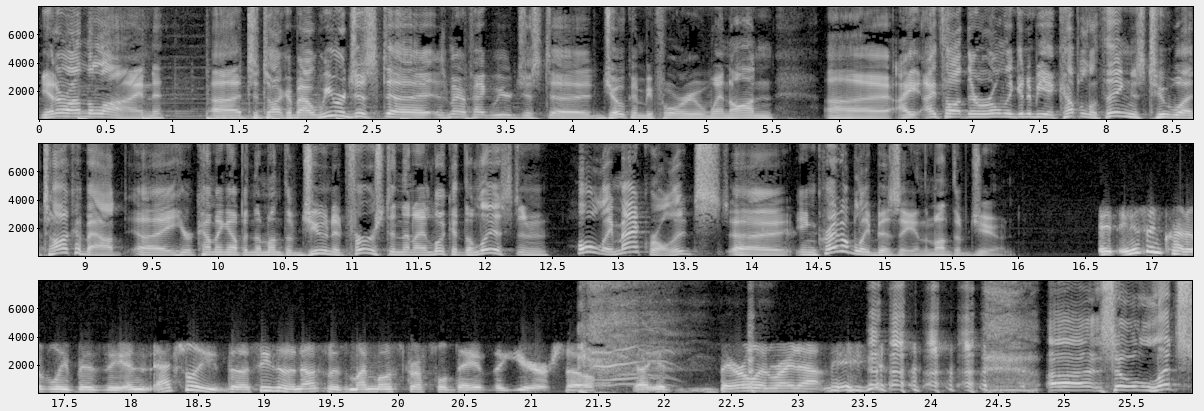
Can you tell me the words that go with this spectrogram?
get her on the line uh, to talk about. We were just, uh, as a matter of fact, we were just uh, joking before we went on. Uh, I, I, thought there were only going to be a couple of things to uh, talk about here coming up in the month of June at first, and then I look at the list and holy mackerel, it's incredibly busy in the month of June. It is incredibly busy, and actually, the season announcement is my most stressful day of the year. So uh, it's barreling right at me. uh, so let's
